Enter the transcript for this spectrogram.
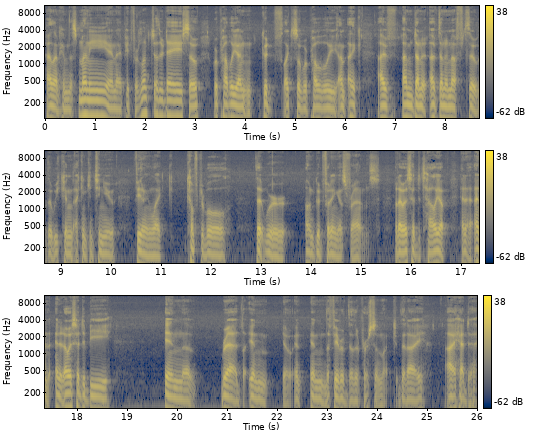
I lent him this money, and I paid for lunch the other day. So we're probably on good. Like, so we're probably. I'm, like I've I'm done it. I've done enough so that we can. I can continue feeling like comfortable that we're on good footing as friends. But I always had to tally up, and and and it always had to be in the red, in you know, in, in the favor of the other person, like that I I had to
